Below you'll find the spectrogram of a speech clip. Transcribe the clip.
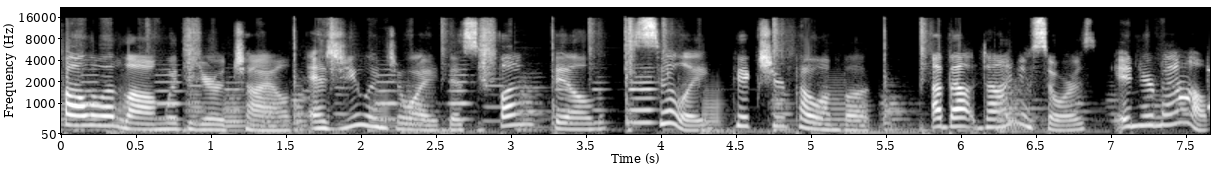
Follow along with your child as you enjoy this fun-filled, silly picture poem book about dinosaurs in your mouth.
